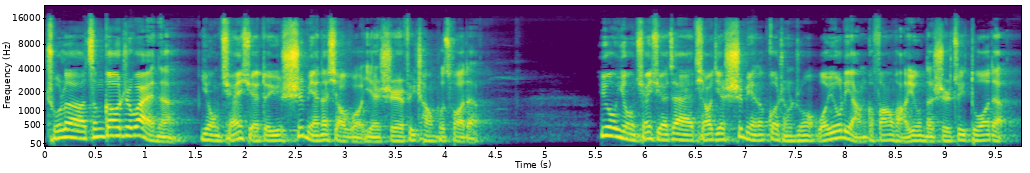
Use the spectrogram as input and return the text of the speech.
除了增高之外呢，涌泉穴对于失眠的效果也是非常不错的。用涌泉穴在调节失眠的过程中，我有两个方法用的是最多的。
